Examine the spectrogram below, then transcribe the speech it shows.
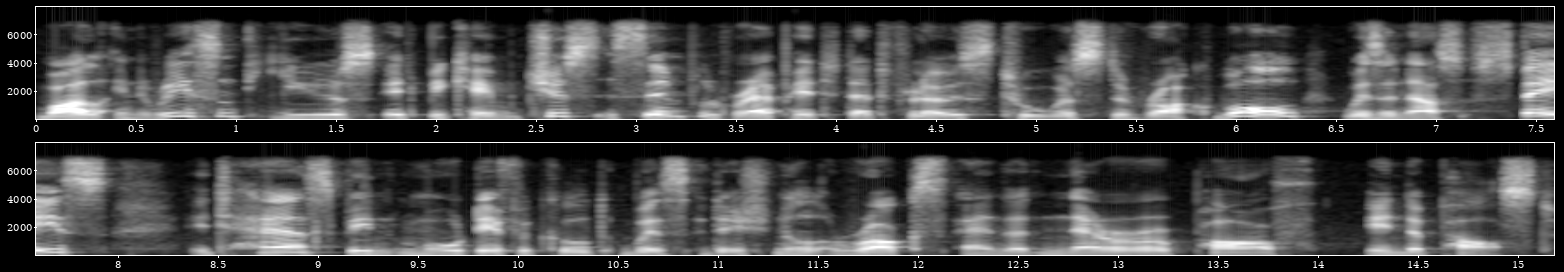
While in recent years it became just a simple rapid that flows towards the rock wall with enough space, it has been more difficult with additional rocks and a narrower path in the past.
